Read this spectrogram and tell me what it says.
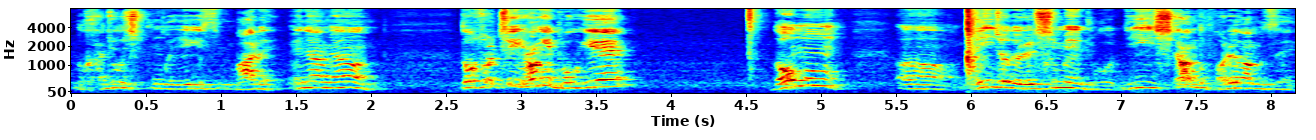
너 가지고 싶은 거 얘기 있으면 말해. 왜냐면 너 솔직히 형이 보기에 너무 어 매니저도 열심히 해주고 네 시간도 버려가면서 해.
